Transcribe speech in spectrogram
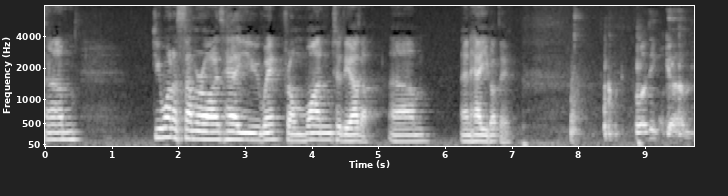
Um, do you want to summarise how you went from one to the other, um, and how you got there? Well, I think um,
